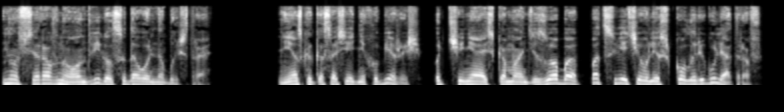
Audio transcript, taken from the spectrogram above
но все равно он двигался довольно быстро. Несколько соседних убежищ, подчиняясь команде Зоба, подсвечивали школы регуляторов,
